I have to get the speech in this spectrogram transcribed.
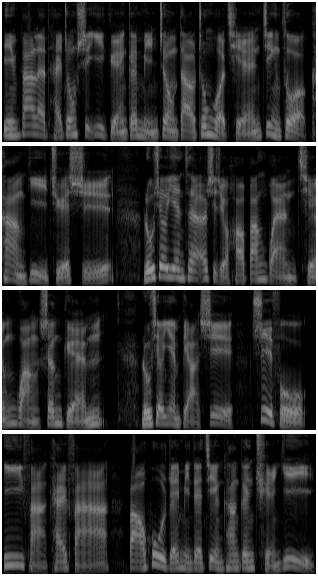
引发了台中市议员跟民众到中火前静坐抗议绝食。卢秀燕在二十九号傍晚前往声援。卢秀燕表示，是否依法开罚，保护人民的健康跟权益，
